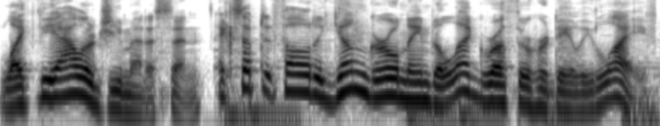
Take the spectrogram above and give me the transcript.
like the allergy medicine, except it followed a young girl named Allegra through her daily life,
